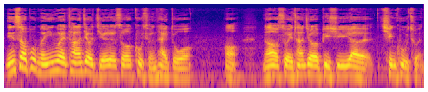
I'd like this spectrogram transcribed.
零售部门因为他就觉得说库存太多哦，然后所以他就必须要清库存。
